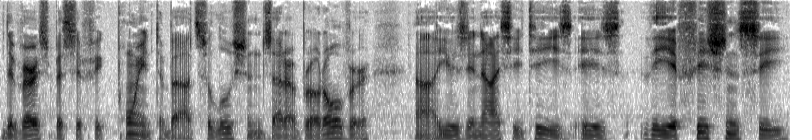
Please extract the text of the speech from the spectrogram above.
the very specific point about solutions that are brought over uh, using ICTs, is the efficiency,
